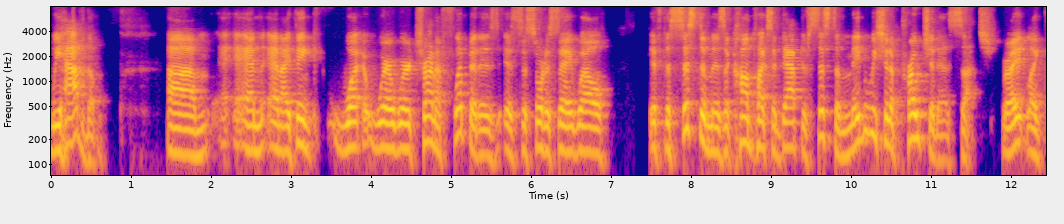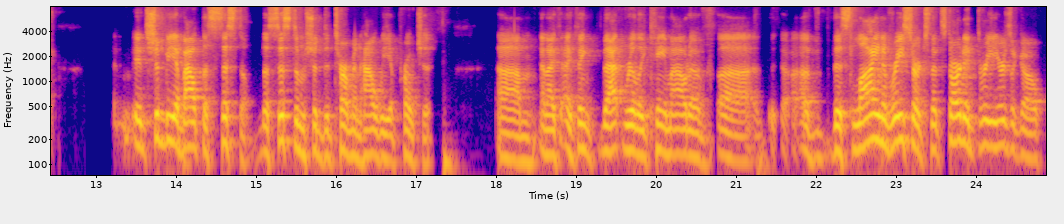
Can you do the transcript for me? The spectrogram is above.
we have them um, and and I think what where we're trying to flip it is is to sort of say, well, if the system is a complex adaptive system, maybe we should approach it as such, right? Like it should be about the system. The system should determine how we approach it. Um, and I, I, think that really came out of uh, of this line of research that started three years ago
